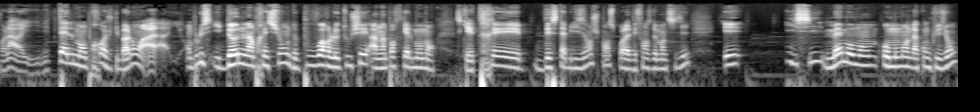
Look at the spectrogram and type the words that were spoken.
voilà, il est tellement proche du ballon, en plus il donne l'impression de pouvoir le toucher à n'importe quel moment, ce qui est très déstabilisant, je pense, pour la défense de Man City. Et ici, même au, moment de la conclusion,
